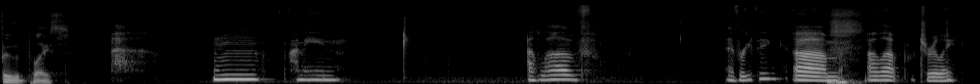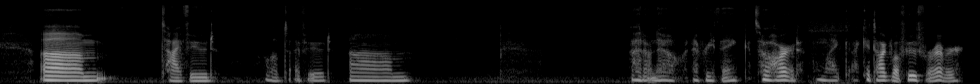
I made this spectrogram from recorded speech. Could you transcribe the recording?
food place? Mm, I mean, I love everything. Um, I love truly um, Thai food. I love Thai food. Um, I don't know everything. It's so hard. I'm like I could talk about food forever.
